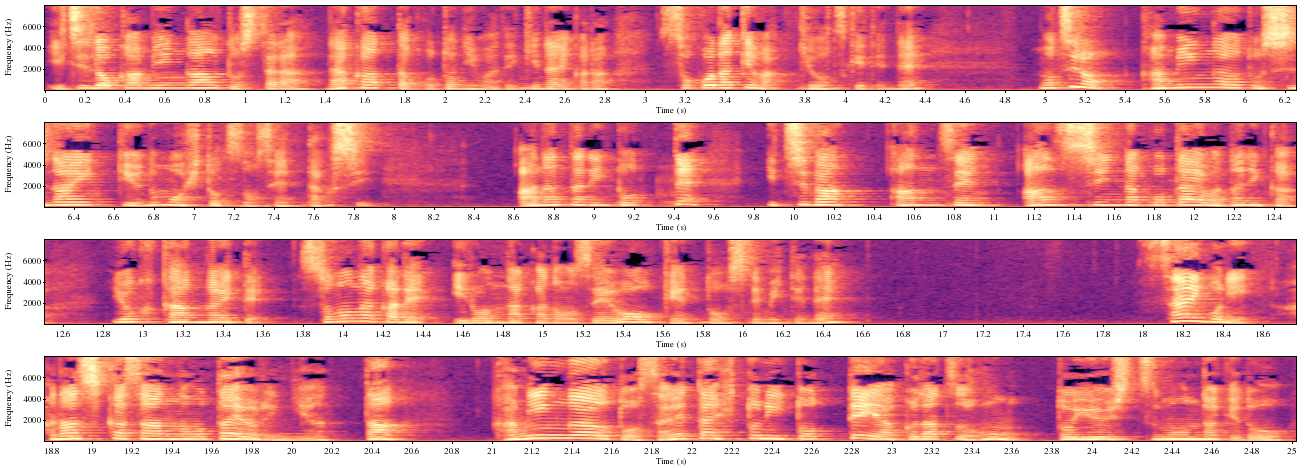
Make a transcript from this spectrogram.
一度カミングアウトしたらなかったことにはできないからそこだけは気をつけてね。もちろんカミングアウトしないっていうのも一つの選択肢。あなたにとって一番安全、安心な答えは何かよく考えて、その中でいろんな可能性を検討してみてね。最後に、話し家さんのお便りにあった、カミングアウトされた人にとって役立つ本という質問だけど、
